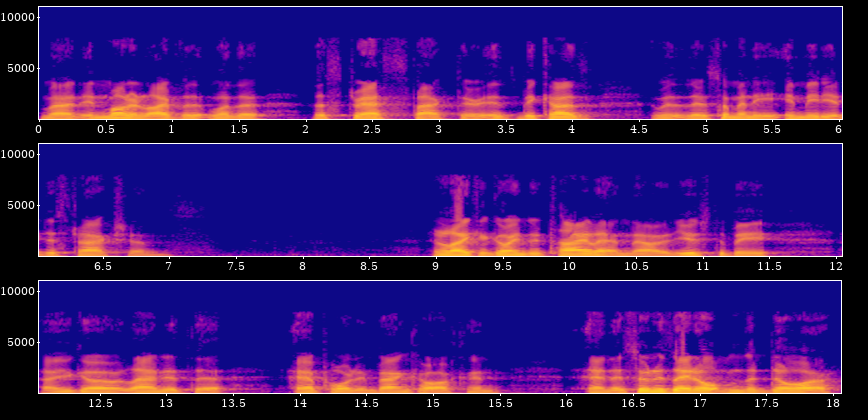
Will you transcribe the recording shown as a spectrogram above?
But in modern life, the, well, the, the stress factor is because there's so many immediate distractions. And like going to Thailand now, it used to be uh, you go land at the airport in Bangkok, and and as soon as they'd open the door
